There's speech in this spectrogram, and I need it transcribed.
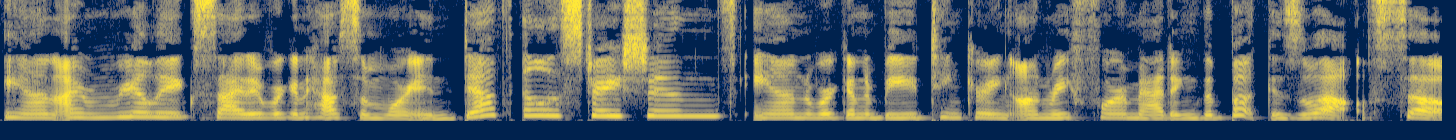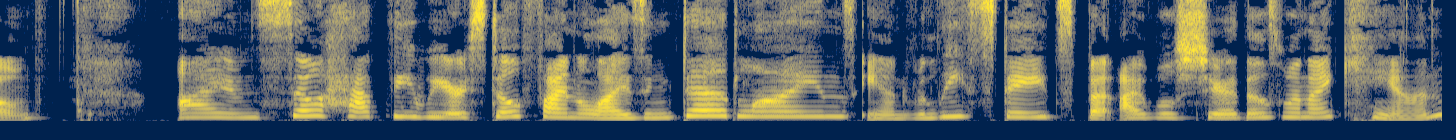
And I'm really excited. We're going to have some more in depth illustrations and we're going to be tinkering on reformatting the book as well. So I am so happy we are still finalizing deadlines and release dates, but I will share those when I can.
